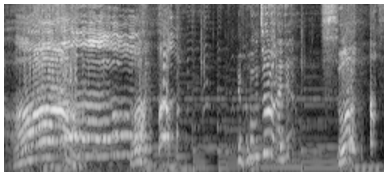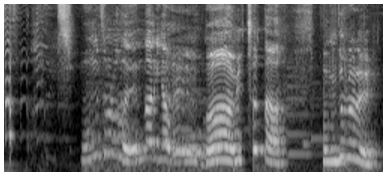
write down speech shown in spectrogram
아! 와. 이거 봉조로 아니야? 와. 몽조로가 웬 말이냐고. 와 미쳤다 봉조로를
